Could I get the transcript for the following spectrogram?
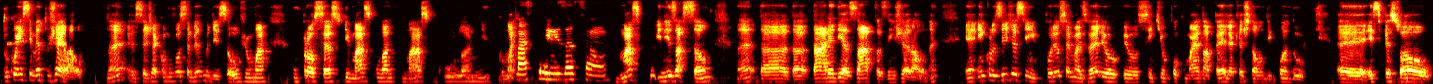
do conhecimento geral, né? Ou seja, como você mesmo disse, houve uma, um processo de mascula, masculani, é? masculinização, masculinização né, da, da, da, área de exatas em geral, né? É, inclusive, assim, por eu ser mais velho, eu, eu, senti um pouco mais na pele a questão de quando é, esse pessoal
